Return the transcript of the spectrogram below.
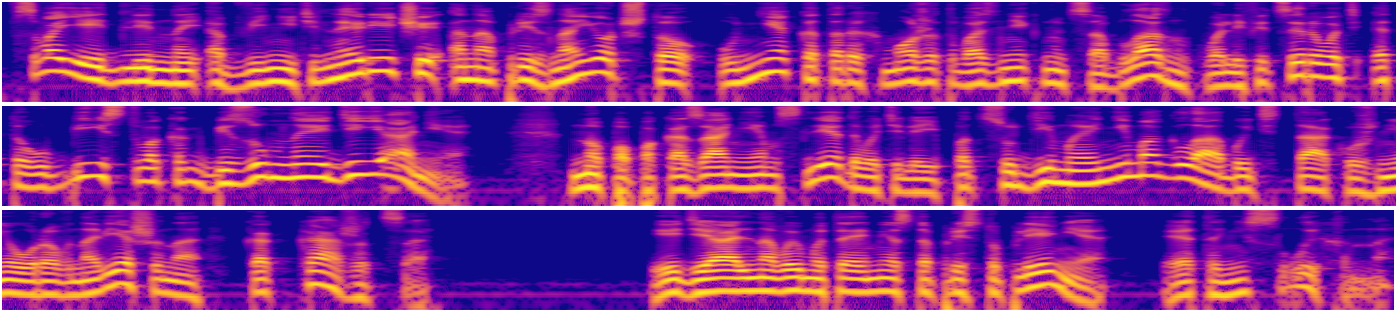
В своей длинной обвинительной речи она признает, что у некоторых может возникнуть соблазн квалифицировать это убийство как безумное деяние. Но по показаниям следователей подсудимая не могла быть так уж неуравновешена, как кажется. Идеально вымытое место преступления – это неслыханно.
